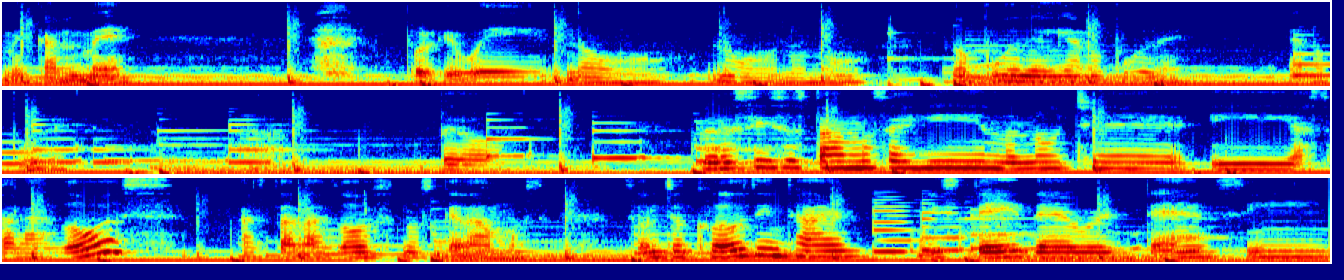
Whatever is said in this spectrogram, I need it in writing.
me calmé. Porque, güey, no, no, no, no, no pude, ya no pude, ya no pude. Um, pero, pero sí, estábamos allí en la noche y hasta las dos, hasta las dos nos quedamos. So until closing time, we stayed there, we're dancing.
